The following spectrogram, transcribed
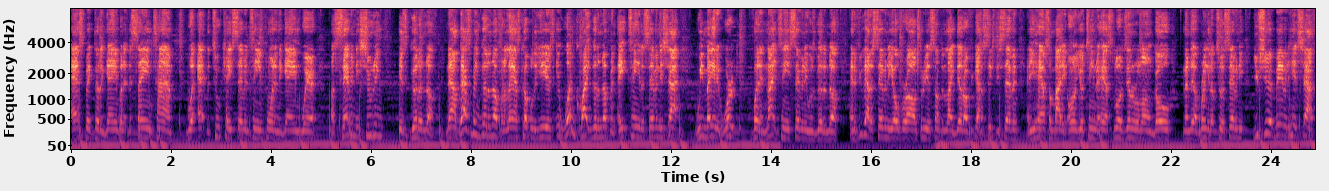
aspect of the game, but at the same time, we're at the 2K17 point in the game where a 70 shooting is good enough. Now, that's been good enough for the last couple of years. It wasn't quite good enough in 18 to 70 shot. We made it work, but in 1970 was good enough. And if you got a 70 overall three or something like that, or if you got a 67 and you have somebody on your team that has floor general on goal, and they'll bring it up to a 70, you should be able to hit shots.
